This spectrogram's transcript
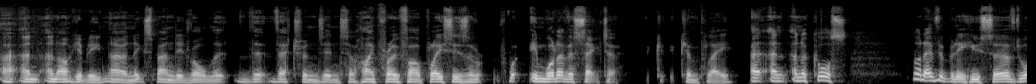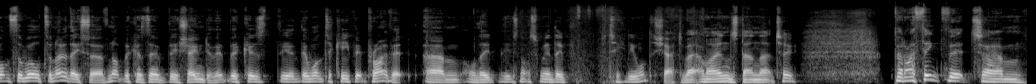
uh, and, and, arguably now an expanded role that, that veterans in some high profile places in whatever sector can play. And, and, and, of course, not everybody who served wants the world to know they served, not because they're ashamed of it, because they, they want to keep it private, um, or they, it's not something they particularly want to shout about. And I understand that too. But I think that um,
